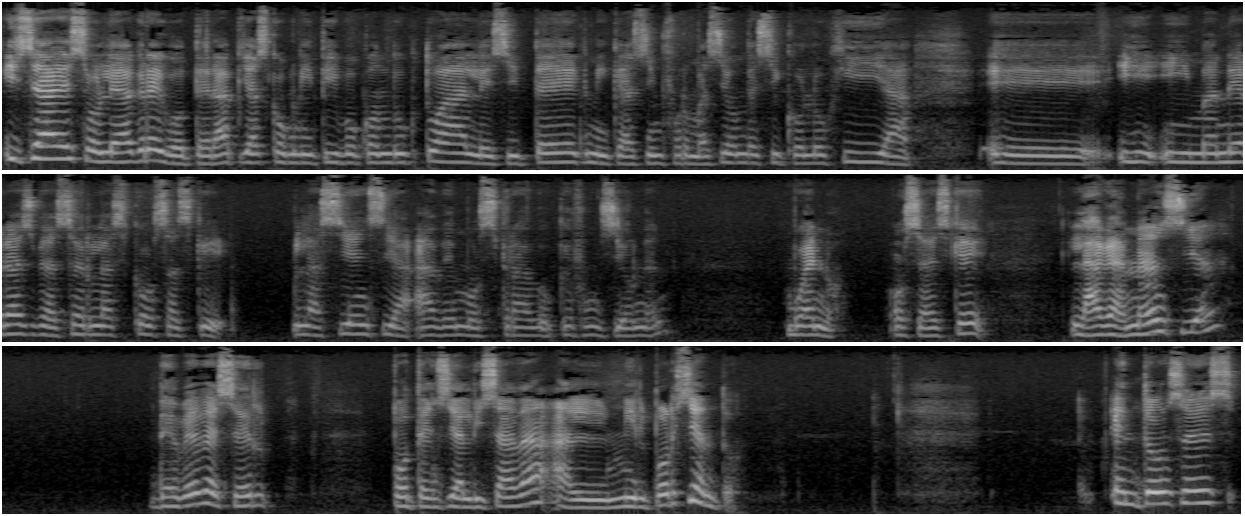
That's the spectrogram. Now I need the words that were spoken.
Y si a eso le agrego terapias cognitivo-conductuales y técnicas, información de psicología eh, y, y maneras de hacer las cosas que la ciencia ha demostrado que funcionan, bueno, o sea, es que la ganancia debe de ser potencializada al mil por ciento. Entonces,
